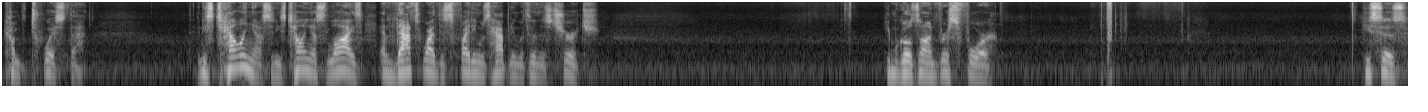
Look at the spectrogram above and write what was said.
come to twist that. And he's telling us, and he's telling us lies, and that's why this fighting was happening within this church. He goes on, verse 4. He says,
